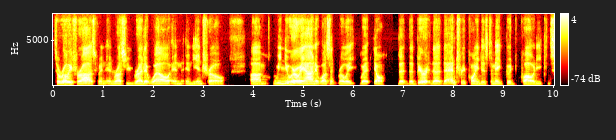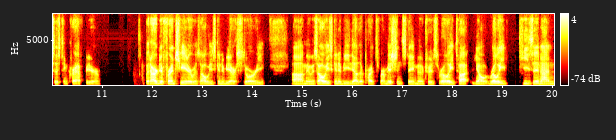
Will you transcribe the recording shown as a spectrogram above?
so really for us, when and Russ, you read it well in in the intro. Um, we knew early on it wasn't really, you know, the the beer the, the entry point is to make good quality consistent craft beer. But our differentiator was always going to be our story. Um, it was always going to be the other parts of our mission statement which really taught you know really keys in on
